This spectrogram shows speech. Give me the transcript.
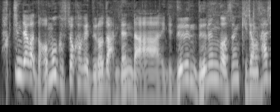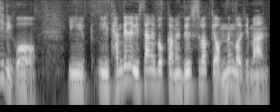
확진자가 너무 급속하게 늘어도 안 된다. 이제 늘, 느는 것은 기정사실이고 이, 이 단계적 일상 회복 가면 늘 수밖에 없는 거지만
